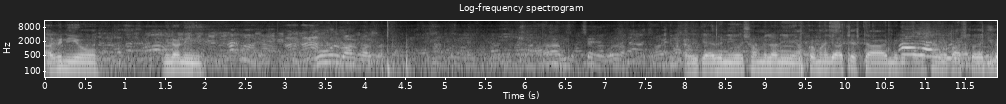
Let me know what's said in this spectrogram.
অ্যাভিনিউ মিলনী এদিকে অ্যাভিনিউ সম্মিলনী আক্রমণে যাওয়ার চেষ্টা মিডিল পজিশনে পাস করেছিল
